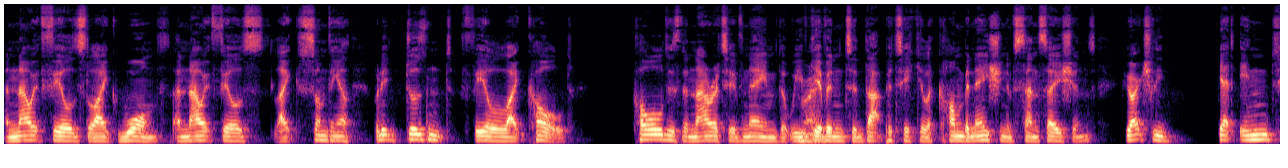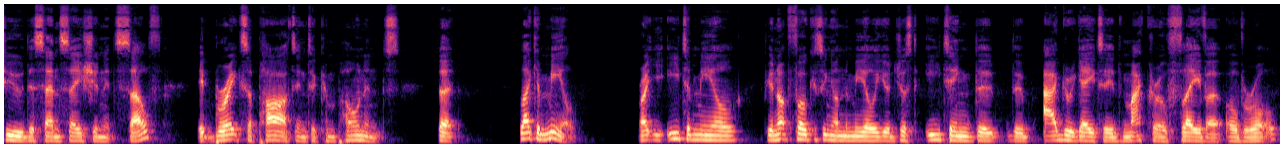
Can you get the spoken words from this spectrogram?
and now it feels like warmth, and now it feels like something else, but it doesn't feel like cold Cold is the narrative name that we've right. given to that particular combination of sensations. If you actually get into the sensation itself, it breaks apart into components that, like a meal, right? You eat a meal. If you're not focusing on the meal, you're just eating the, the aggregated macro flavor overall.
